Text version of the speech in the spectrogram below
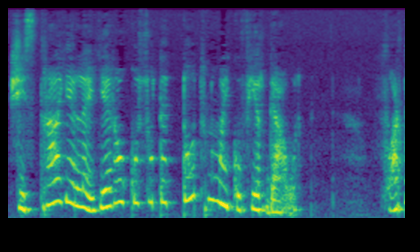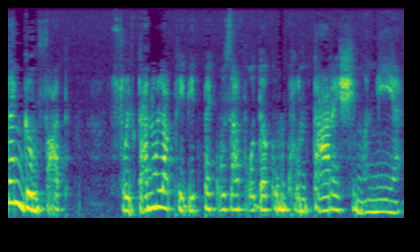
Și straiele erau cusute tot numai cu fir de aur. Foarte îngânfat, sultanul l-a privit pe Cuzavodă cu încruntare și mânie.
